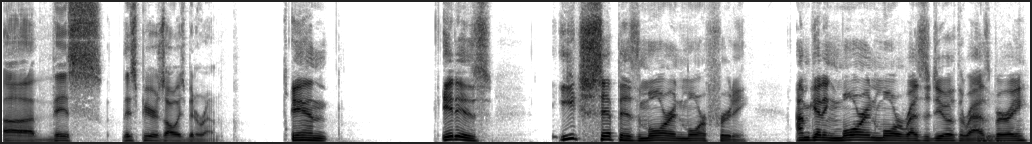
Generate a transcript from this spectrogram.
Uh, this this beer has always been around. And it is each sip is more and more fruity. I'm getting more and more residue of the mm. raspberry.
